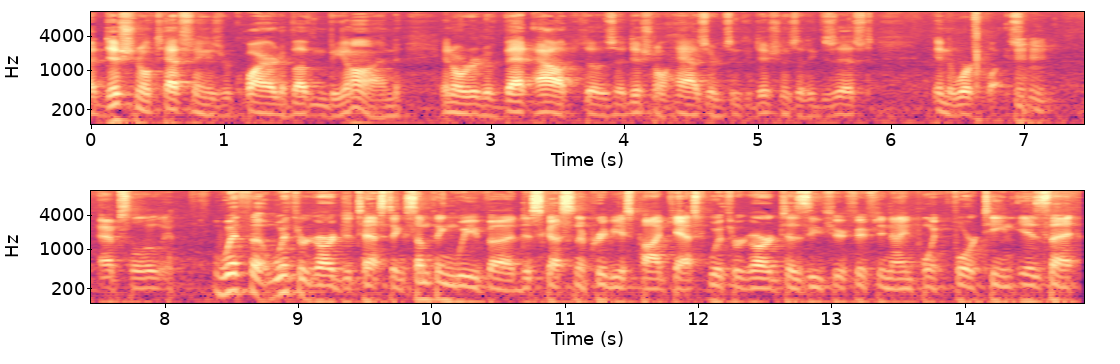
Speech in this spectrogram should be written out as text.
additional testing is required above and beyond in order to vet out those additional hazards and conditions that exist in the workplace. Mm-hmm. Absolutely. With, uh, with regard to testing, something we've uh, discussed in a previous podcast with regard to Z359.14 is that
